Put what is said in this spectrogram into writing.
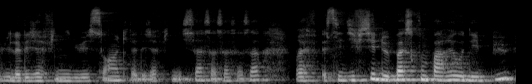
lui il a déjà fini l'UE5, il a déjà fini ça, ça, ça, ça, ça. Bref, c'est difficile de pas se comparer au début,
